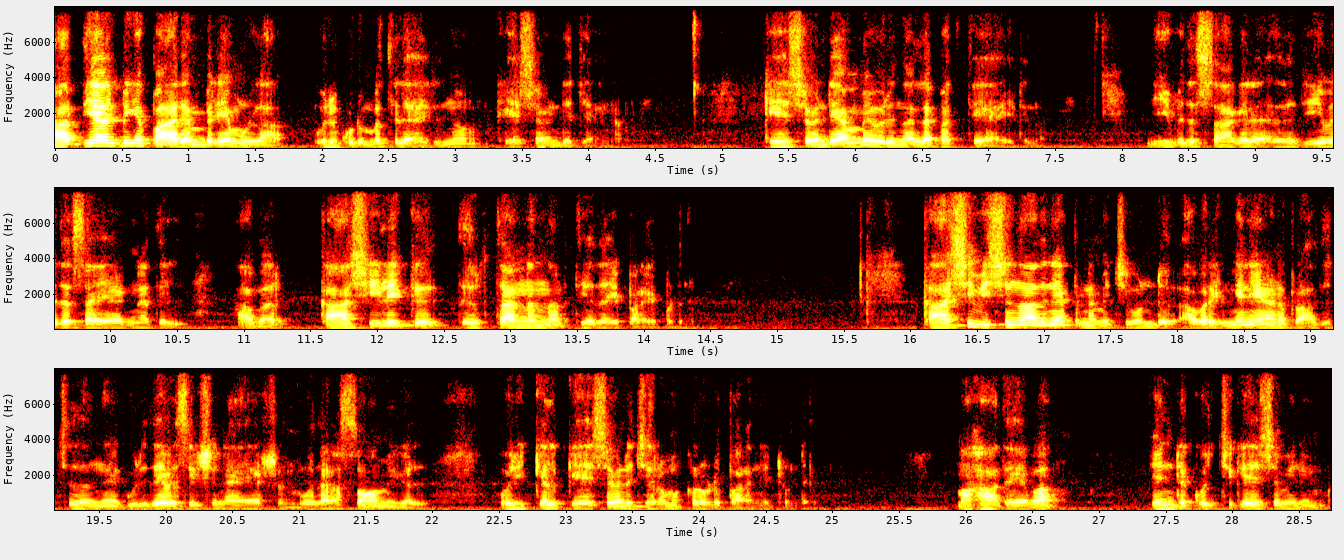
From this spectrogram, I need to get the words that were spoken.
ആധ്യാത്മിക പാരമ്പര്യമുള്ള ഒരു കുടുംബത്തിലായിരുന്നു കേശവന്റെ ജനനം. കേശവന്റെ അമ്മ ഒരു നല്ല ഭക്തയായിരുന്നു. ജീവിത സാഗര ജീവിത സഹകരണത്തിൽ അവർ കാശിയിലേക്ക് തീർത്ഥാടനം നടത്തിയതായി പറയപ്പെടുന്നു. കാശി വിശ്വനാഥിനെ പ്രണമിച്ചുകൊണ്ട് അവർ ഇങ്ങനെയാണ് പ്രാർത്ഥിച്ചതെന്ന് ഗുരുദേവ ശിഷ്യനായ ഷൺമുഖദാസ് സ്വാമികൾ ഒരിക്കൽ കേശവന്റെ ചെറുമക്കളോട് പറഞ്ഞിട്ടുണ്ട്. മഹാദേവ എന്റെ കൊച്ചു കേശവനും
